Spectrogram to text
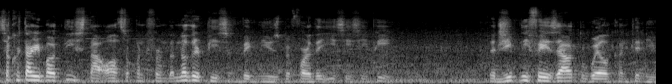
Secretary Bautista also confirmed another piece of big news before the ECCP. The jeepney phase out will continue.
